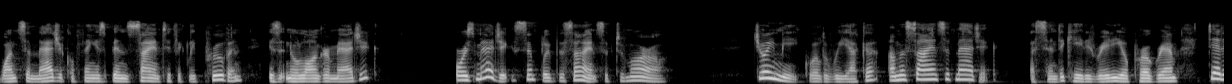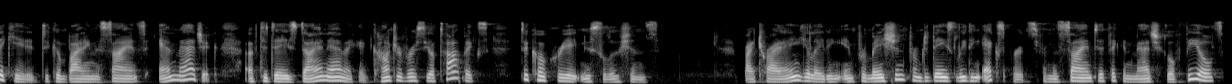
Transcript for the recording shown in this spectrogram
Once a magical thing has been scientifically proven, is it no longer magic? Or is magic simply the science of tomorrow? Join me, Gwilda Wiyaka, on The Science of Magic, a syndicated radio program dedicated to combining the science and magic of today's dynamic and controversial topics to co create new solutions. By triangulating information from today's leading experts from the scientific and magical fields,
